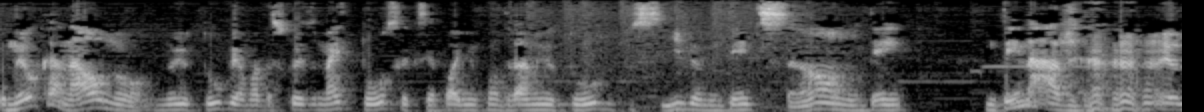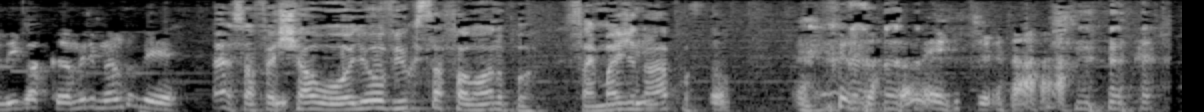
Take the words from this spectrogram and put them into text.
O meu canal no, no YouTube é uma das coisas mais toscas que você pode encontrar no YouTube possível, não tem edição, não tem, não tem nada. Eu ligo a câmera e mando ver. É, só fechar o olho e ouvir o que você tá falando, pô. Só imaginar, pô. Exatamente.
